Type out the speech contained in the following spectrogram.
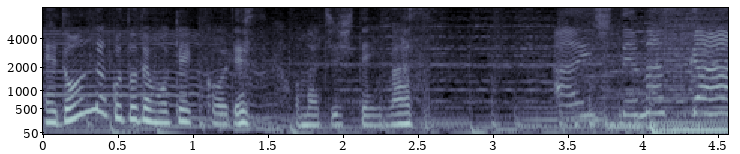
えー、どんなことでも結構です。お待ちしています。愛してますか？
